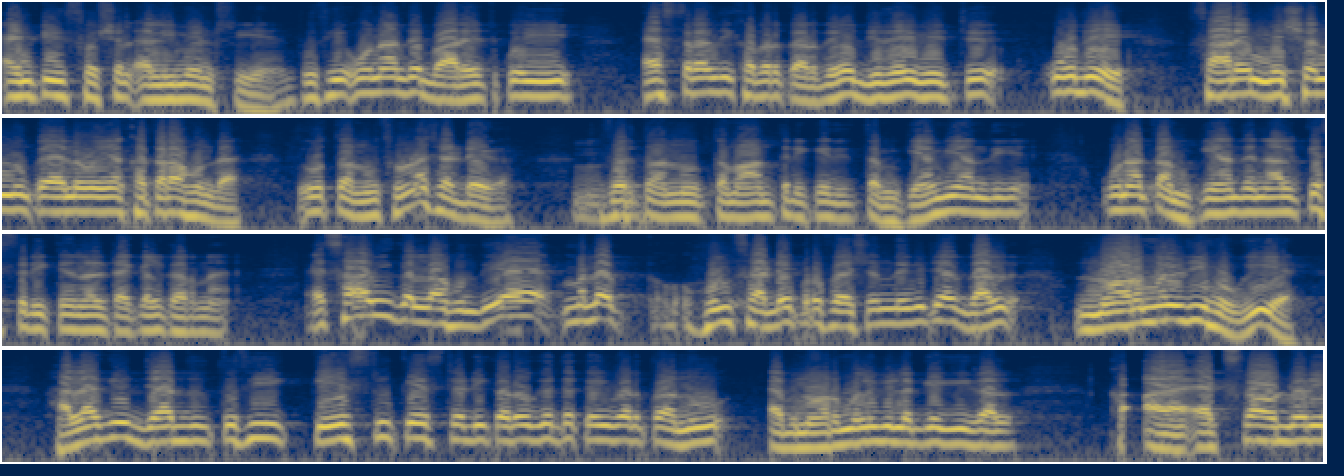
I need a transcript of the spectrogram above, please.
ਐਂਟੀ ਸੋਸ਼ਲ ਐਲੀਮੈਂਟਸ ਹੀ ਹੈ। ਤੁਸੀਂ ਉਹਨਾਂ ਦੇ ਬਾਰੇ ਚ ਕੋਈ ਇਸ ਤਰ੍ਹਾਂ ਦੀ ਖਬਰ ਕਰਦੇ ਹੋ ਜਿਹਦੇ ਵਿੱਚ ਉਹਦੇ ਸਾਰੇ ਮਿਸ਼ਨ ਨੂੰ ਕਹਿ ਲਓ ਜਾਂ ਖਤਰਾ ਹੁੰਦਾ ਹੈ, ਤੇ ਉਹ ਤੁਹਾਨੂੰ ਥੋੜਾ ਛੱਡੇਗਾ ਫਿਰ ਤੁਹਾਨੂੰ तमाम ਤਰੀਕੇ ਦੀ ਧਮਕੀਆਂ ਵੀ ਆਉਂਦੀਆਂ ਉਹਨਾਂ ਧਮਕੀਆਂ ਦੇ ਨਾਲ ਕਿਸ ਤਰੀਕੇ ਨਾਲ ਟੈਕਲ ਕਰਨਾ ਹੈ ਇਹ ਸਾਰੀ ਗੱਲਾਂ ਹੁੰਦੀਆਂ ਇਹ ਮਤਲਬ ਹੁਣ ਸਾਡੇ profession ਦੇ ਵਿੱਚ ਇਹ ਗੱਲ ਨਾਰਮਲ ਜੀ ਹੋ ਗਈ ਹੈ ਹਾਲਾਂਕਿ ਜਦ ਤੁਸੀਂ ਕੇਸ ਟੂ ਕੇਸ ਸਟੱਡੀ ਕਰੋਗੇ ਤਾਂ ਕਈ ਵਾਰ ਤੁਹਾਨੂੰ ਐਬਨੋਰਮਲ ਵੀ ਲੱਗੇਗੀ ਗੱਲ ਐਕਸਟਰਾ ਆਰਡੀਨਰੀ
